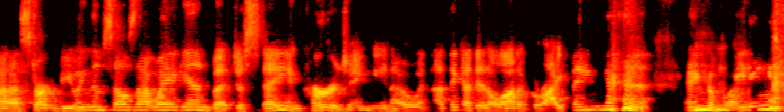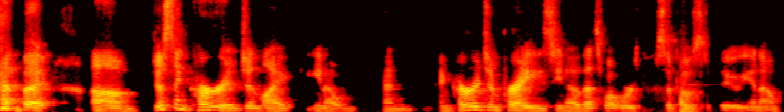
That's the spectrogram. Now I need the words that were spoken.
uh, start viewing themselves that way again. But just stay encouraging, you know. And I think I did a lot of griping and Mhm. complaining, but um, just encourage and like you know and encourage and praise you know that's what we're supposed to do you know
